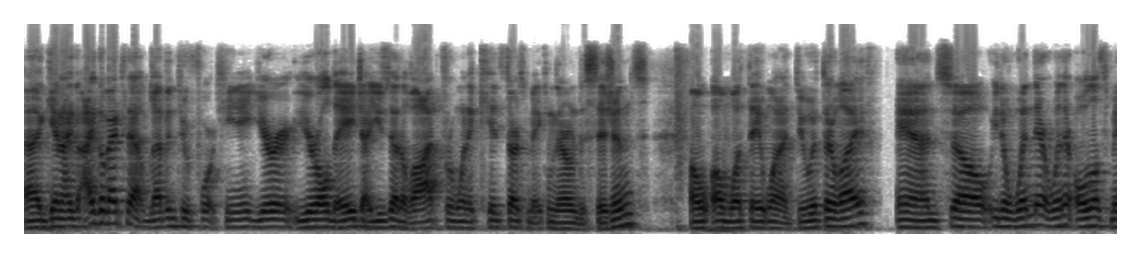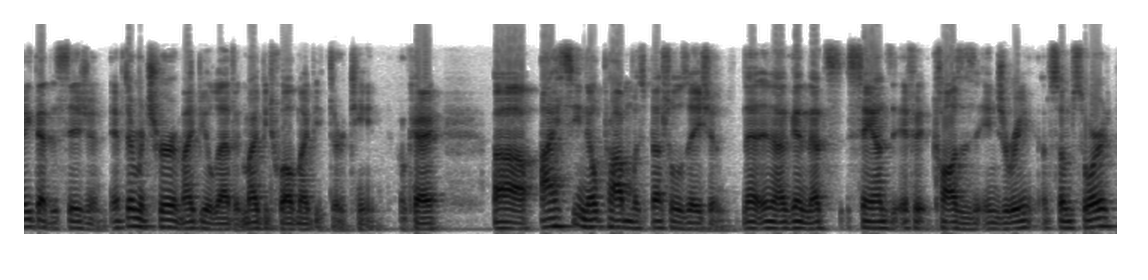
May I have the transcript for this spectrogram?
again, I, I go back to that 11 through 14 year year old age. I use that a lot for when a kid starts making their own decisions on, on what they want to do with their life. And so, you know, when they're when they're old enough to make that decision, if they're mature, it might be 11, might be 12, might be 13. Okay. Uh, I see no problem with specialization. And again, that's sans if it causes injury of some sort.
